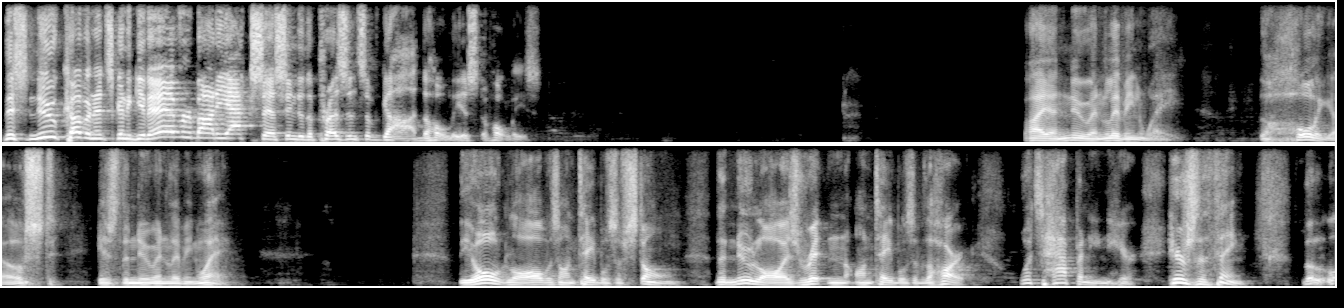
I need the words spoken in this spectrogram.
This new covenant's going to give everybody access into the presence of God, the holiest of holies. By a new and living way. The Holy Ghost is the new and living way. The old law was on tables of stone. The new law is written on tables of the heart. What's happening here? Here's the thing the,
